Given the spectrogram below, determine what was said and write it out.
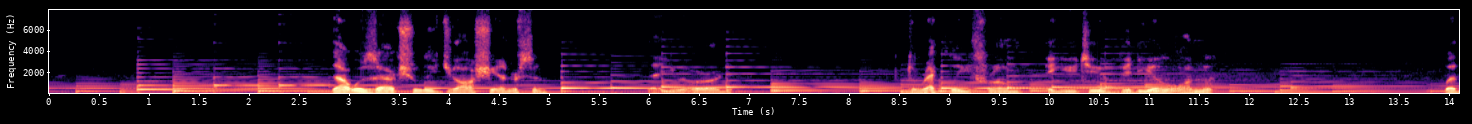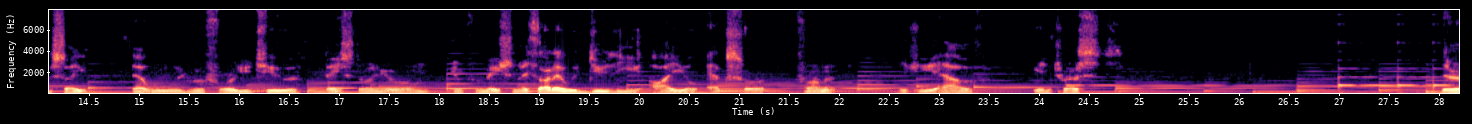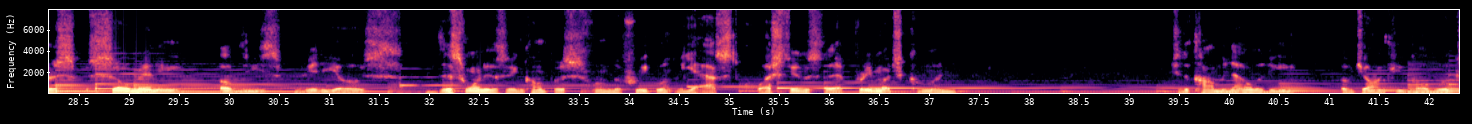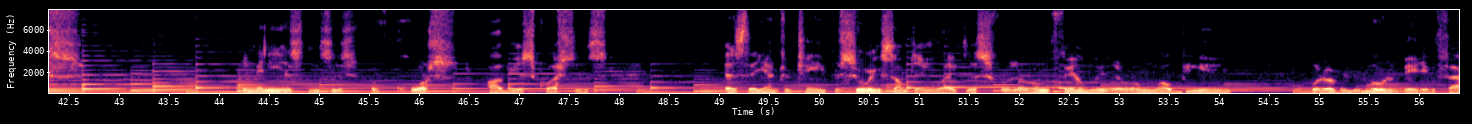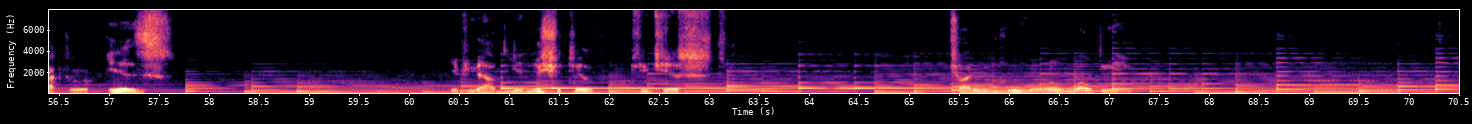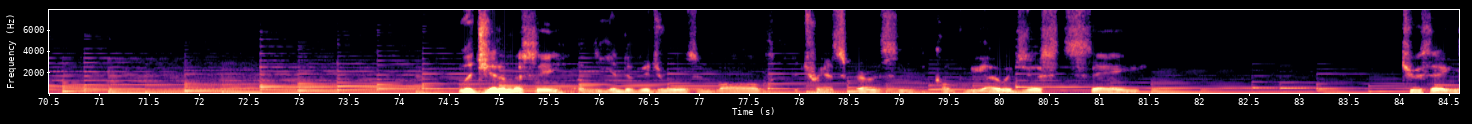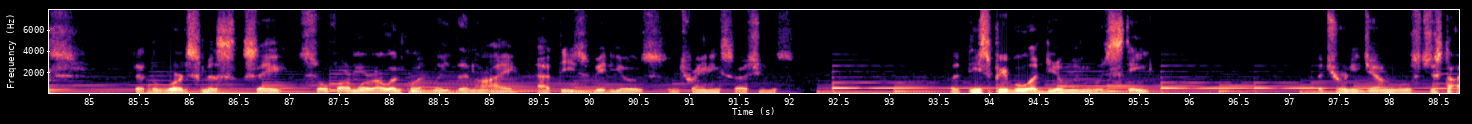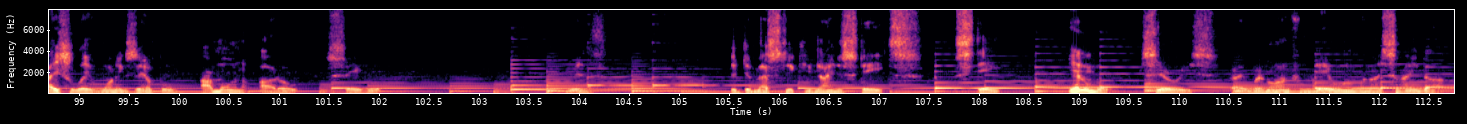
That was actually Josh Anderson that you heard directly from a YouTube video on the website that we would refer you to based on your own information. I thought I would do the audio excerpt from it if you have interest there's so many of these videos. This one is encompassed from the frequently asked questions that pretty much come in to the commonality of John Q. Public's, in many instances, of course, obvious questions as they entertain pursuing something like this for their own family, their own well being, whatever your motivating factor is if you have the initiative to just try to improve your own well being. Legitimacy of the individuals involved, the transparency of the company. I would just say two things that the wordsmiths say so far more eloquently than I at these videos and training sessions. But these people are dealing with state attorney generals. Just to isolate one example, I'm on Auto Saver with the domestic United States state animal series. I went on from day one when I signed up.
